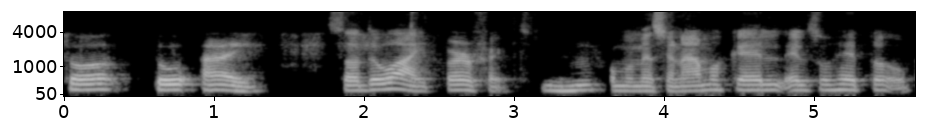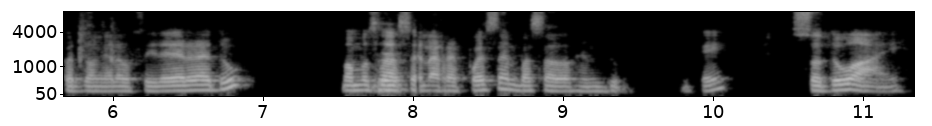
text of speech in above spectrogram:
So do I. So do I. Perfect. Como mencionamos que el, el sujeto, perdón, el auxiliar era do, vamos a hacer la respuesta en basados en do. ¿Ok? So do I.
